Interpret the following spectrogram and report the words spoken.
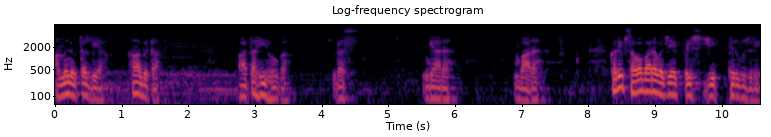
अम्मी ने उत्तर दिया हाँ बेटा, आता ही होगा। दस, ग्यारह, बारह। करीब सवा बारह बजे एक पुलिस जीप फिर गुजरी।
